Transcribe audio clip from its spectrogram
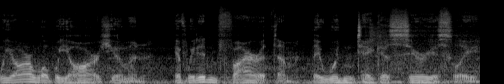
We are what we are, human. If we didn't fire at them, they wouldn't take us seriously.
